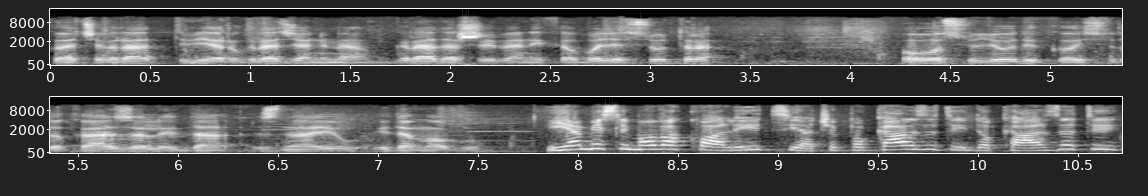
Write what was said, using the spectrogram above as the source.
koja će vratiti vjeru građanima grada Šibenika u bolje sutra. Ovo su ljudi koji su dokazali da znaju i da mogu. I ja mislim ova koalicija će pokazati i dokazati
